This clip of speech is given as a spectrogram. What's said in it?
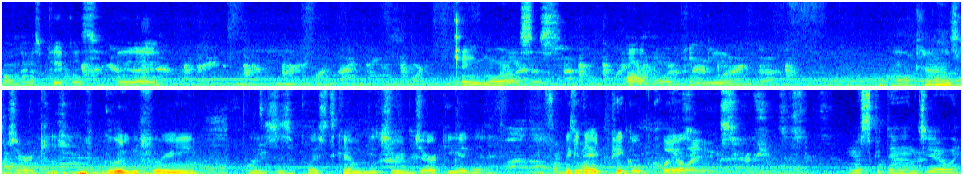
Farmhouse pickles. Look at there. Cane molasses. Hot jalapeno. All kinds of jerky. Gluten free. Well, this is a place to come get your jerky, isn't it? Some Look at that pickled quail eggs. Muscadine jelly.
